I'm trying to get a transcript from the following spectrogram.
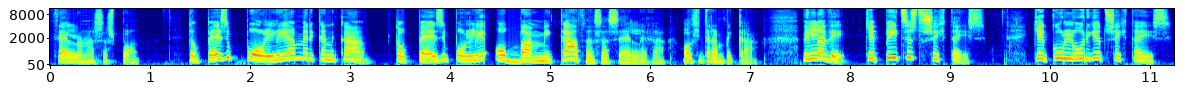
θέλω να σας πω. Το παίζει πολύ αμερικανικά. Το παίζει πολύ ομπαμικά θα σας έλεγα, όχι τραμπικά. Δηλαδή και πίτσες τους έχει ταΐσει και κουλούρια τους έχει ταΐσει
